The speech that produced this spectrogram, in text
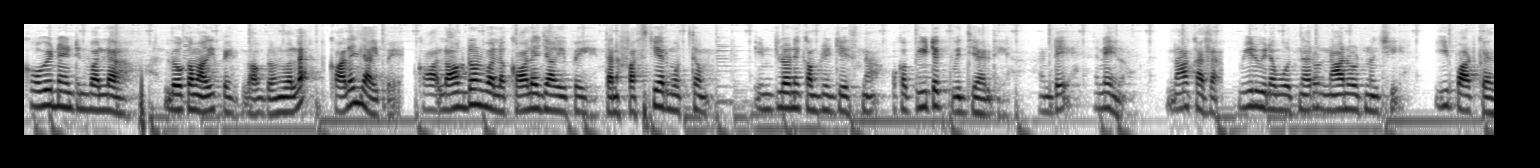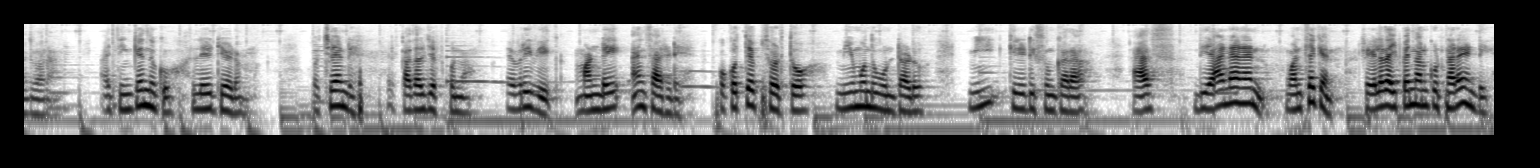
కోవిడ్ నైన్టీన్ వల్ల లోకం ఆగిపోయింది. లాక్డౌన్ వల్ల కాలేజ్ ఆగిపోయాయి. కా- లాక్డౌన్ వల్ల కాలేజ్ ఆగిపోయి తన ఫస్ట్ ఇయర్ మొత్తం ఇంట్లోనే కంప్లీట్ చేసిన ఒక బీటెక్ విద్యార్థి అంటే నేను. నా కథ మీరు వినబోతున్నారు నా నోటి నుంచి ఈ పాడ్కాస్ట్ ద్వారా. అయితే ఇంకెందుకు లేట్ చేయడం. వచ్చేయండి. కథలు చెప్పుకుందాం. Every week Monday and Saturday ఒక కొత్త ఎపిసోడ్తో మీ ముందు ఉంటాడు మీ Kiriti Sunkara. As the and and and one second trailer అయిపోయింది అనుకుంటున్నారా ఏంటి?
